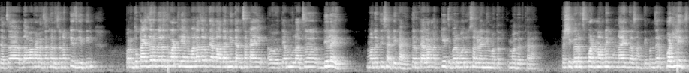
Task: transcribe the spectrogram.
त्याचा दवाखान्याचा खर्च नक्कीच घेतील. परंतु काय जर गरज वाटली आणि मला जर त्या दादांनी त्यांचं काय त्या मुलाचं दिलंय मदतीसाठी काय तर त्याला नक्कीच भरभरून सगळ्यांनी मदत मदत करा. तशी गरज पडणार नाही पुन्हा एकदा सांगते. पण जर पडलीच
